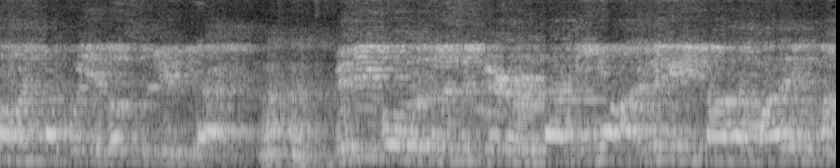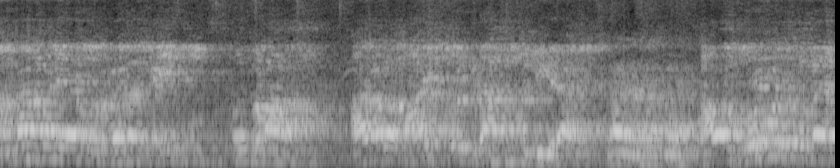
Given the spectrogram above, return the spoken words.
அவன்கிட்ட போய் ஏதோ சொல்லியிருக்கிறாங்க ஆஹ், ஆஹ். பெரிய கோபுரத்துல இருந்து கீழே விழுந்தா நீயும் அருணகிரிநாதர் மாதிரி உன்னை அண்ணாமலையார் ஒரு வேலை கை பிடிச்சு தூக்கலாம் அதனால வாய்ப்பு ஆஹ், அவன் கோபுரத்து மேல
